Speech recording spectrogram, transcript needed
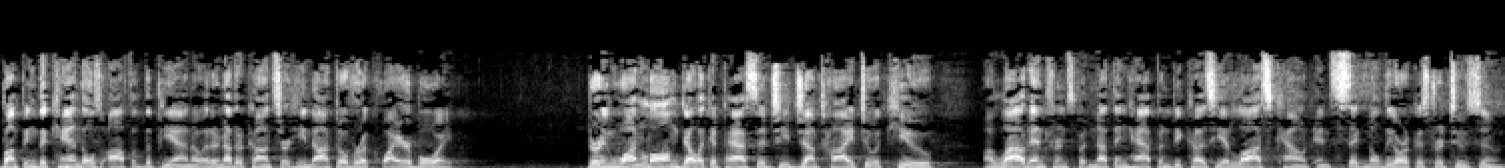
bumping the candles off of the piano. At another concert, he knocked over a choir boy during one long, delicate passage, he jumped high to a cue, a loud entrance, but nothing happened because he had lost count and signaled the orchestra too soon.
